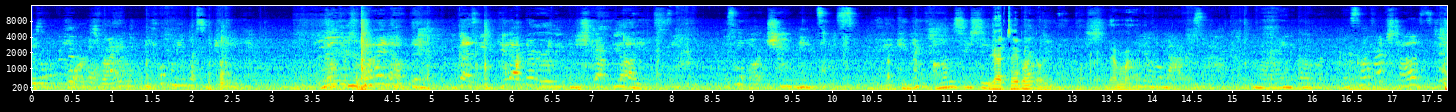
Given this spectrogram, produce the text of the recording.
is horse, right? Hopefully it was. No, there's a out there. You guys need to get out there early and distract the audience. This whole art show needs us. Can you honestly see? You got a table? Oh, never mind. No matters. Mine over. It's not French toast.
